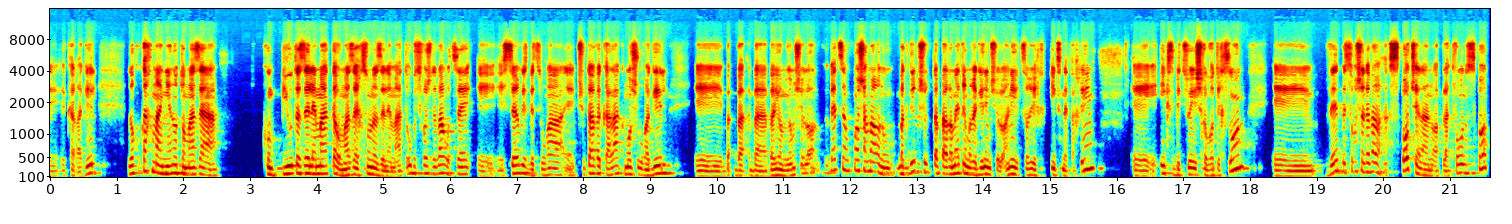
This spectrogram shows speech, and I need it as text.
אה, כרגיל. לא כל כך מעניין אותו מה זה ה-compute הזה למטה, או מה זה האחסון הזה למטה. הוא בסופו של דבר רוצה service אה, בצורה אה, פשוטה וקלה, כמו שהוא רגיל אה, ביום-יום שלו. ובעצם, כמו שאמרנו, מגדיר פשוט את הפרמטרים הרגילים שלו. אני צריך X נתחים, X ביצועי שכבות אחסון, אה, ובסופו של דבר הספוט שלנו, הפלטפורמת ספוט,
